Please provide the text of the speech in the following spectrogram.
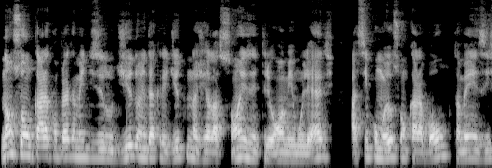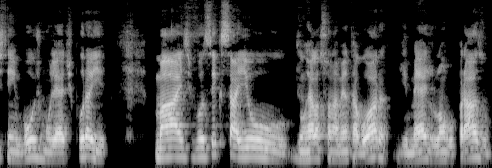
Não sou um cara completamente desiludido, ainda acredito nas relações entre homem e mulheres, assim como eu sou um cara bom, também existem boas mulheres por aí. Mas você que saiu de um relacionamento agora, de médio, longo prazo,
